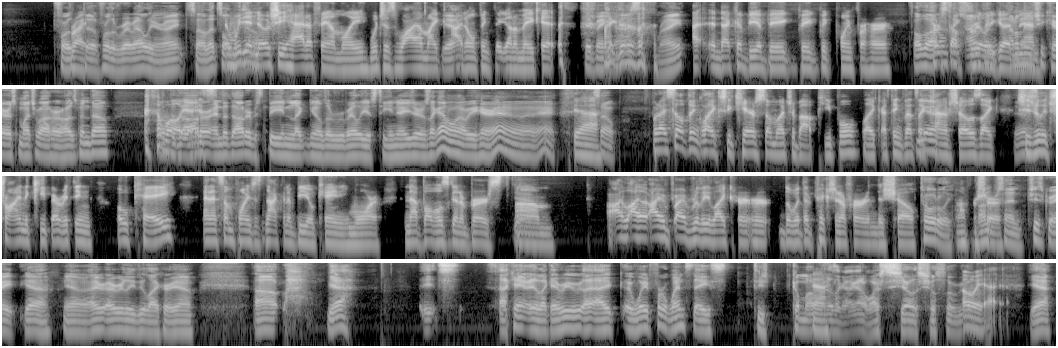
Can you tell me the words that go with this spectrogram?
for Right. the for the rebellion, right? So that's all. and we didn't know she had a family, which is why I'm like, Yeah. I don't think they're gonna make it. They may like, not, a- right. I, and that could be a big, big, big point for her. Although I her don't stuff's think I don't really think, good, I don't think she cares much about her husband though. Well, the yeah, daughter it's- and the daughter being like you know the rebellious teenager is like I don't want to be here. Eh, eh, eh. yeah. So but I still think like she cares so much about people. Like I think that's like Yeah. kind of shows like Yeah. she's really trying to keep everything okay, and at some point it's not going to be okay anymore, and that bubble's going to burst. Yeah. Um, I, I I really like her, her the the depiction of her in this show. Totally. Oh, for sure. 100%. She's great. Yeah. Yeah. I, I really do like her. Yeah. Uh, yeah. It's, I can't, like, every, I, I wait for Wednesdays to come up. Yeah. And I was like, I gotta watch the show. This show's so good. Oh yeah, Yeah.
